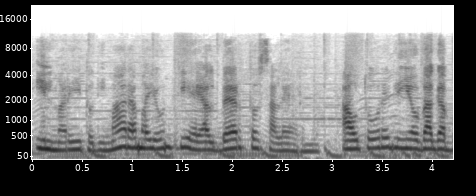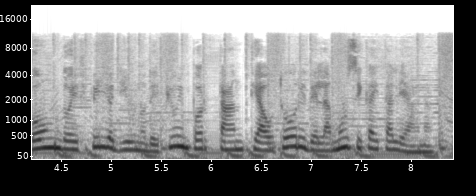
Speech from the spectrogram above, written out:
Il marito di Mara Maionchi è Alberto Salerno, autore di Io Vagabondo e figlio di uno dei più importanti autori della musica italiana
